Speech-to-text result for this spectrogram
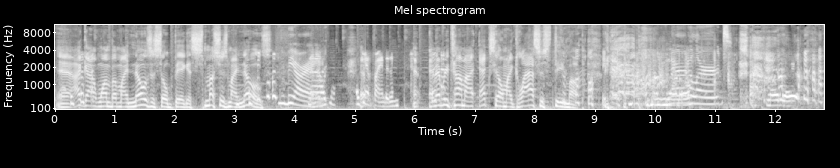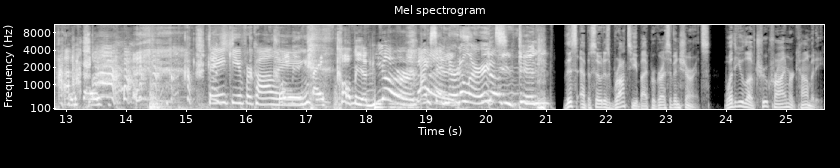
Yeah, I got one, but my nose is so big it smushes my nose. You'll be all right. No, I can't, I can't find it. and every time I exhale, my glasses steam up. Nerd alert. Nerd alert. Thank you for calling. Call me a nerd. I said nerd alert. No, you didn't. This episode is brought to you by Progressive Insurance. Whether you love true crime or comedy,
